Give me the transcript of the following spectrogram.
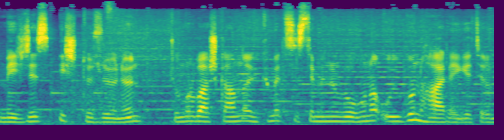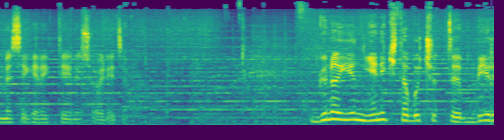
meclis iş tüzüğünün Cumhurbaşkanlığı hükümet sisteminin ruhuna uygun hale getirilmesi gerektiğini söyledi. Günay'ın yeni kitabı çıktı Bir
